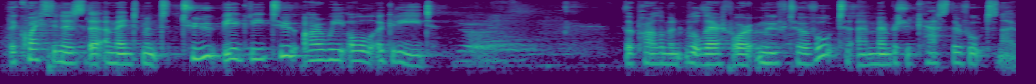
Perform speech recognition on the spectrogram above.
The question is that amendment 2 be agreed to. Are we all agreed? The Parliament will therefore move to a vote and members should cast their votes now.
